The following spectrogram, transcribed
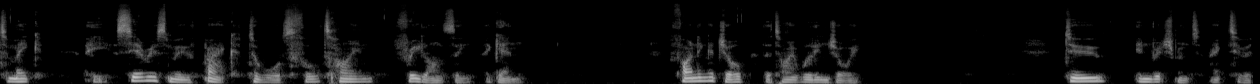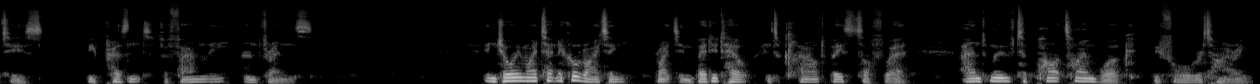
To make a serious move back towards full time freelancing again. Finding a job that I will enjoy. Do enrichment activities. Be present for family and friends. Enjoy my technical writing, write embedded help into cloud based software, and move to part time work before retiring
